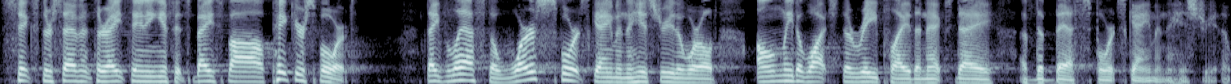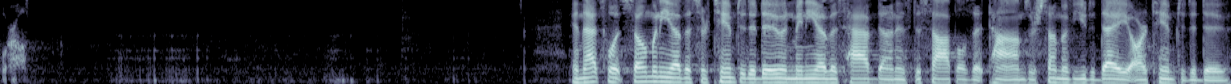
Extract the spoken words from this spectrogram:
sixth or seventh or eighth inning if it's baseball. Pick your sport. They've left the worst sports game in the history of the world only to watch the replay the next day of the best sports game in the history of the world. And that's what so many of us are tempted to do, and many of us have done as disciples at times, or some of you today are tempted to do,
